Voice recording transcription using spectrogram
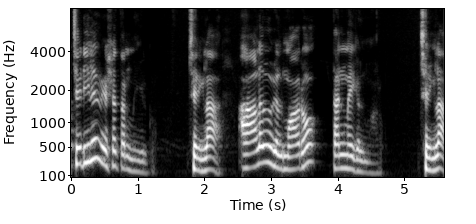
செடியிலும் விஷத்தன்மை இருக்கும். சரிங்களா? அளவுகள் மாறும் தன்மைகள் மாறும். சரிங்களா?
